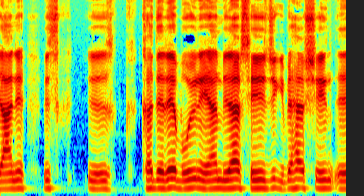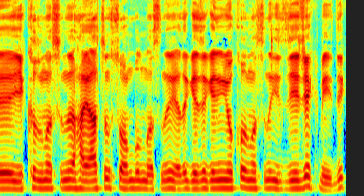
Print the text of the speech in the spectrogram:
yani biz e, kadere boyun eğen birer seyirci gibi her şeyin e, yıkılmasını, hayatın son bulmasını ya da gezegenin yok olmasını izleyecek miydik?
